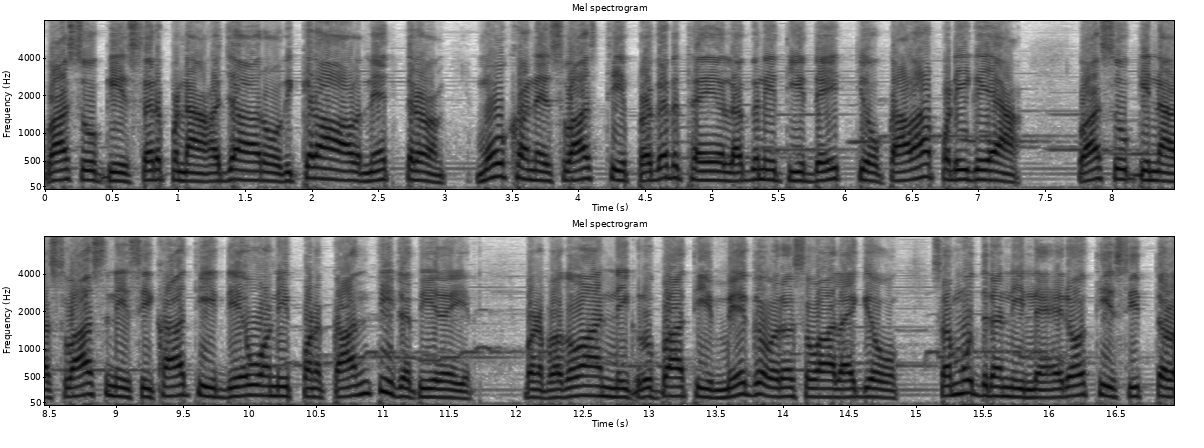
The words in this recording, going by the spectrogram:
વાસુકી સર્પના હજારો વિકરાળ નેત્ર, મુખ અને શ્વાસથી પ્રગટ થયેલ અગ્નિથી દૈત્યો કાળા પડી ગયા. વાસુકીના શ્વાસની શિખાથી દેવોની પણ કાંતિ જતી રહી. પણ ભગવાનની કૃપાથી મેઘ વરસવા લાગ્યો. સમુદ્રની લહેરોથી શીતળ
